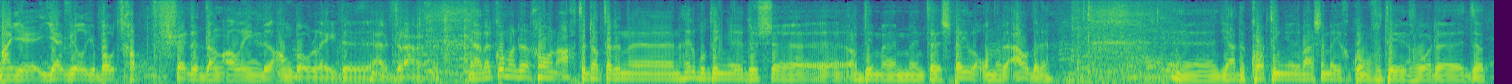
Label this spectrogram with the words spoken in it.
Maar je, jij wil je boodschap verder dan alleen de AMBO-leden uitdragen? Ja, wij komen er gewoon achter dat er een, een heleboel dingen dus op dit moment spelen onder de ouderen. Ja, de kortingen waar ze mee geconfronteerd worden, dat,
